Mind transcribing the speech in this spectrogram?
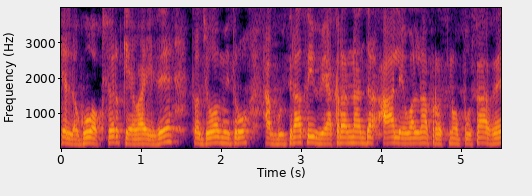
એ લઘુ અક્ષર કહેવાય છે. તો જો મિત્રો, આ ગુજરાતી વ્યાકરણના અંદર આ લેવલના પ્રશ્નો પૂછાશે.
